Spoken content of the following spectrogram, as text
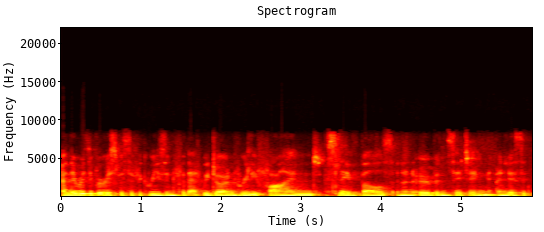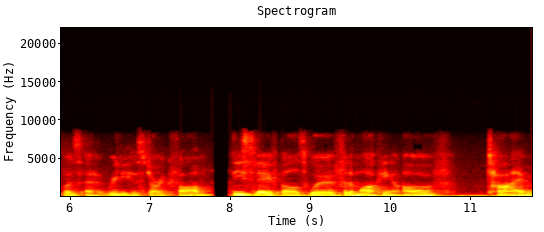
And there is a very specific reason for that. We don't really find slave bells in an urban setting unless it was a really historic farm. These slave bells were for the marking of time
